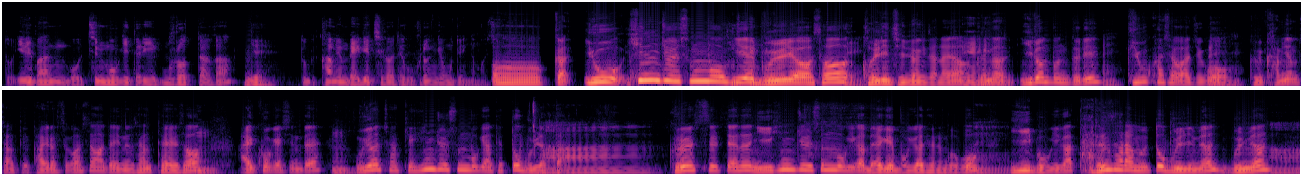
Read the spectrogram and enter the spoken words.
또 일반 뭐 진모기들이 물었다가 예. 또 감염 매개체가 되고 그런 경우도 있는 거죠. 어, 그러니까 요 흰줄 순모기에 네. 물려서 네. 걸린 질병이잖아요. 네. 그러면 이런 분들이 네. 귀국하셔가지고 네. 그 감염 상태, 바이러스가 활성화되어 있는 상태에서 음, 앓고 계신데 음. 우연찮게 흰줄 순모기한테 또 물렸다. 아, 그랬을 때는 이 흰줄 순모기가 매개 모기가 되는 거고 네. 이 모기가 다른 사람을 또 물리면 물면 아,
